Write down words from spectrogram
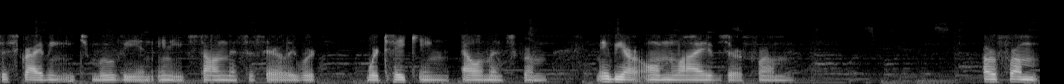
describing each movie and in each song necessarily. We're we're taking elements from maybe our own lives or from or from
